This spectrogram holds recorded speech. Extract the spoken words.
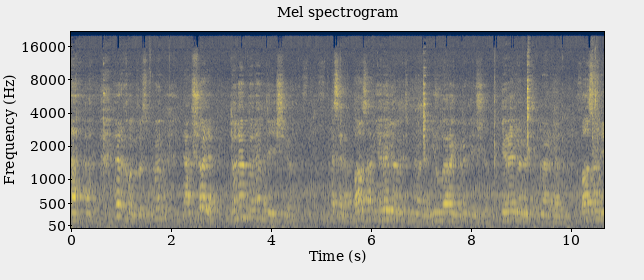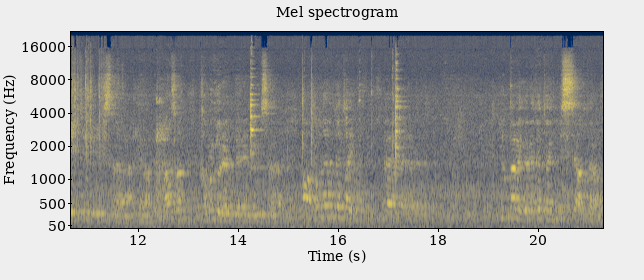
Her konuda. Yani şöyle, dönem dönem değişiyor. Mesela bazen yerel yönetimlerde, yıllara göre değişiyor. Yerel yönetimlerde, bazen eğitim birinci sırada yer alıyor, bazen kamu görevlileri birinci sırada. Ama bunların detayını eee yıllara göre detayını biz size aktaralım.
